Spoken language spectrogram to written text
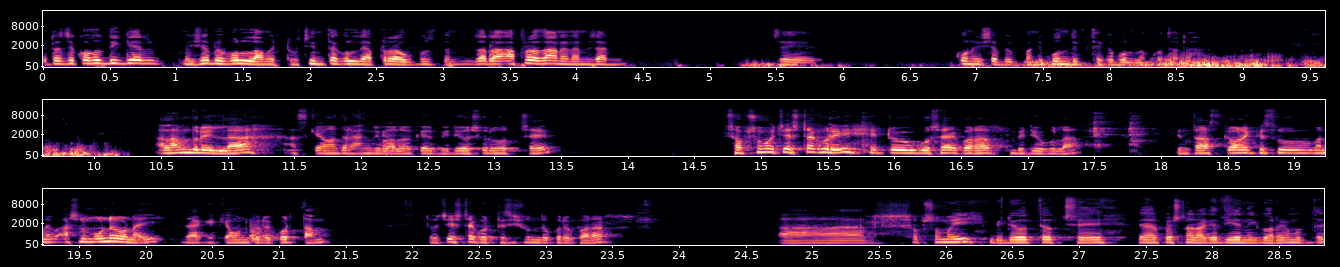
এটা যে কত দিকের হিসাবে বললাম, একটু চিন্তা করলে আপনারাও বুঝবেন। যারা, আপনারা জানেন, আমি জানি যে কোন হিসাবে মানে কোন দিক থেকে বললাম কথাটা। আলহামদুলিল্লাহ, আজকে আমাদের হাঙ্গরি বালকের ভিডিও শুরু হচ্ছে। সবসময় চেষ্টা করি একটু গোছায় করার ভিডিওগুলা। কিন্তু আজকে অনেক কিছু মানে আসলে মনেও নাই যে আগে কেমন করে করতাম। তো চেষ্টা করতেছি সুন্দর করে করার। আর সবসময় ভিডিওতে হচ্ছে এয়ার ফ্রেশনার আগে দিয়ে নিই ঘরের মধ্যে।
